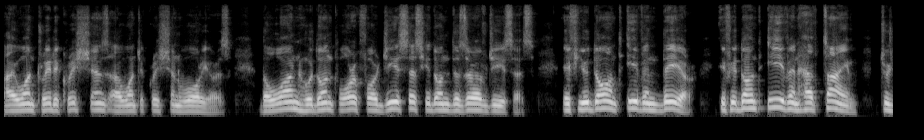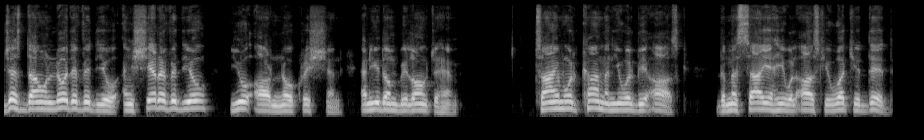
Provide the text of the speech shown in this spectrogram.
I want really Christians I want Christian warriors. The one who don't work for Jesus you don't deserve Jesus. If you don't even dare if you don't even have time to just download a video and share a video you are no Christian and you don't belong to him. Time will come and you will be asked. The Messiah he will ask you what you did.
